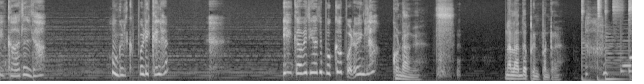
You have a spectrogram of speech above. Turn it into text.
என் காதல் தான் உங்களுக்கு பிடிக்கல. என் கவிதையாவது புக்கா போடுவீங்களா? கொண்டாங்க. நல்லா அந்த பிரிண்ட் பண்றேன்.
